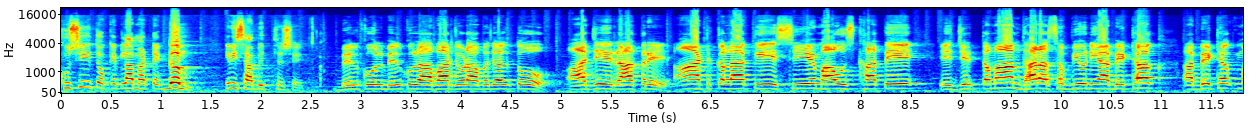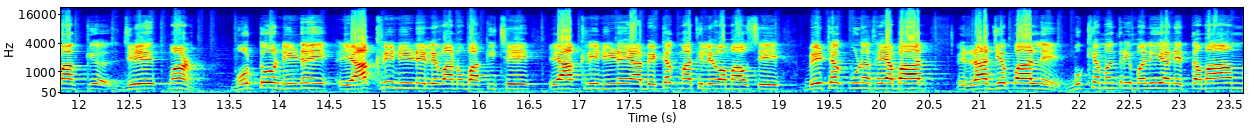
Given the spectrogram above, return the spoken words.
ખુશી તો કેટલા માટે ગમ એવી સાબિત થશે. બિલકુલ બિલકુલ આભાર જોડા બદલ તો આજે રાત્રે આઠ કલાકે સીએમ હાઉસ ખાતે એ જે તમામ ધારાસભ્યોની આ બેઠક, આ બેઠકમાં જે પણ મોટો નિર્ણય, એ આખરી નિર્ણય લેવાનો બાકી છે. એ આખરી નિર્ણય આ બેઠકમાંથી લેવામાં આવશે. બેઠક પૂર્ણ થયા બાદ રાજ્યપાલને, મુખ્યમંત્રી મળી અને તમામ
